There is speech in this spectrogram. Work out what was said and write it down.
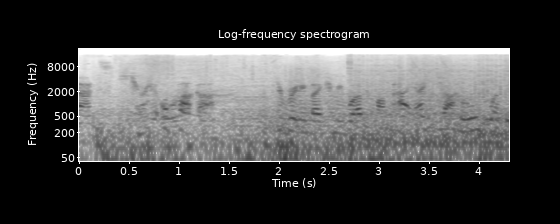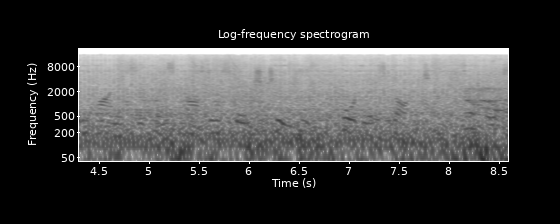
lads. You little bugger. You're really making me work for my pay, ain't ya? Fold weapon final sequence passing stage two. Coordinates locked.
